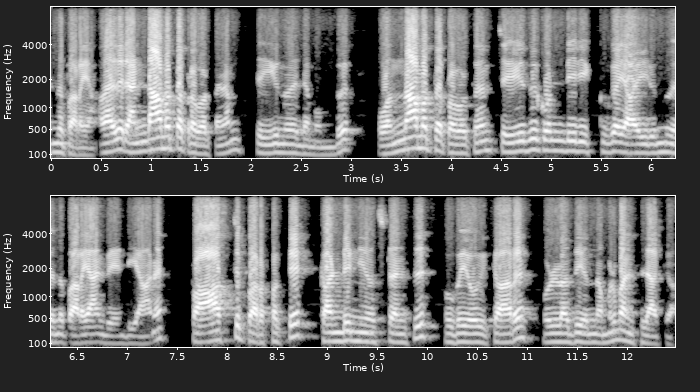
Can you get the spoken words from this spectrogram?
എന്ന് പറയാം. അതായത് രണ്ടാമത്തെ പ്രവർത്തനം ചെയ്യുന്നതിന് മുമ്പ് ഒന്നാമത്തെ പ്രവർത്തനം ചെയ്തുകൊണ്ടിരിക്കുകയായിരുന്നു എന്ന് പറയാൻ വേണ്ടിയാണ് പാസ്റ്റ് പെർഫെക്റ്റ് കണ്ടിന്യൂസ് ടെൻസ് ഉപയോഗിക്കാറ് ഉള്ളത് എന്ന് നമ്മൾ മനസ്സിലാക്കുക.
